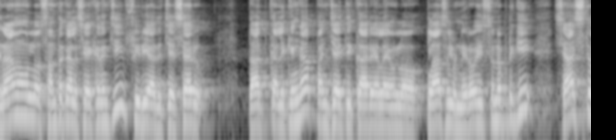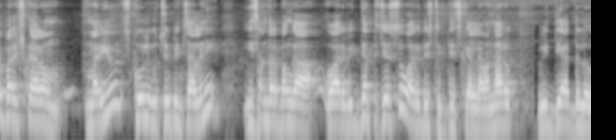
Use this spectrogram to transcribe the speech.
గ్రామంలో సంతకాలు సేకరించి ఫిర్యాదు చేశారు. తాత్కాలికంగా పంచాయతీ కార్యాలయంలో క్లాసులు నిర్వహిస్తున్నప్పటికీ శాశ్వత పరిష్కారం మరియు స్కూలుకు చూపించాలని ఈ సందర్భంగా వారు విజ్ఞప్తి చేస్తూ వారి దృష్టికి తీసుకెళ్ళామన్నారు విద్యార్థులు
